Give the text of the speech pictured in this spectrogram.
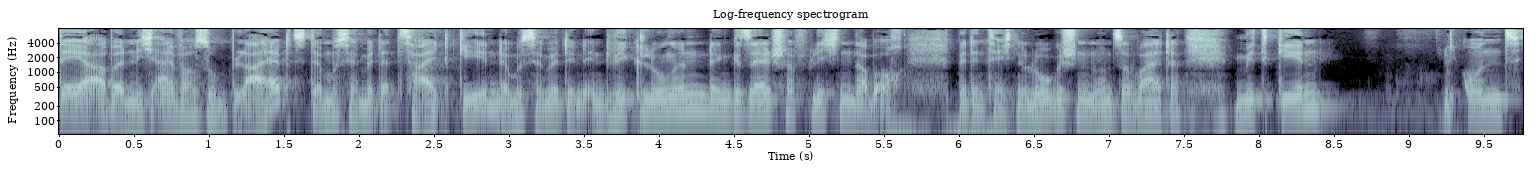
der ja aber nicht einfach so bleibt. Der muss ja mit der Zeit gehen, der muss ja mit den Entwicklungen, den gesellschaftlichen, aber auch mit den technologischen und so weiter mitgehen. Und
